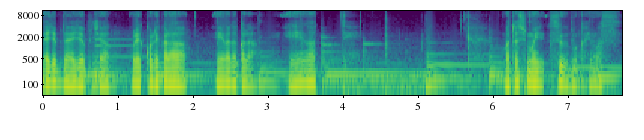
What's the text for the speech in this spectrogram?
大丈夫大丈夫。じゃあ、俺これから映画だから、映画って、私もすぐ向かいます。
